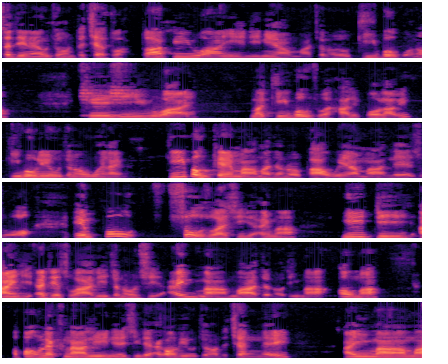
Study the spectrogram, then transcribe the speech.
setting နဲ့ကိုကျွန်တော်တစ်ချက်သွားသွားပြီးွားရင်ဒီနေရာမှာကျွန်တော်တို့ keyboard ပေါ့နော် KEY မှာ keyboard ဆိုတာဟာလေးပေါ်လာပြီ keyboard လေးကိုကျွန်တော်ဝင်လိုက်မယ် keyboard ထဲမှာမှာကျွန်တော်တို့ဘာဝင်ရမှာလဲဆိုတော့ import source ဆိုတာရှိတယ်အဲ့မှာ edit edit ဆိုတာလေးကျွန်တော်ရှိတယ်အဲ့မှာမှကျွန်တော်ဒီမှာအောက်မှာအပေါင်းလက္ခဏာလေးနဲ့ရှိတယ်အကောင်လေးကိုကျွန်တော်တစ်ချက်နှိ ပ်အဲ့မှာမှ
